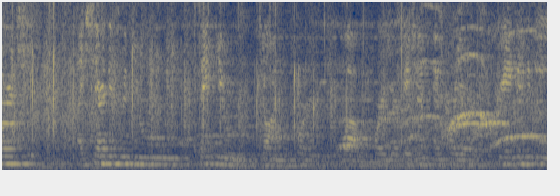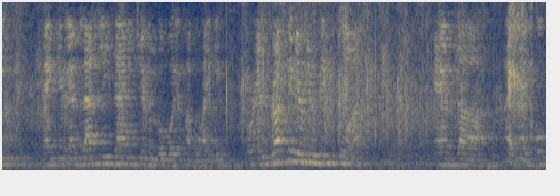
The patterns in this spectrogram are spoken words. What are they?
Church, I share this with you. And lastly, Danny, Jim, and Boboy of Apo Hiking for entrusting your music to us. And uh, I, I hope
